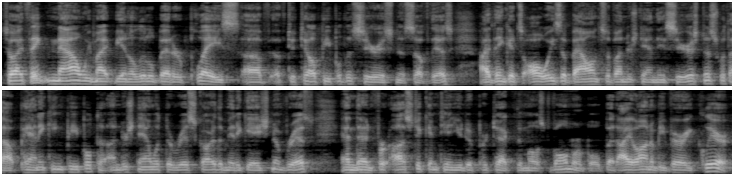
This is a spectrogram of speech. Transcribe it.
So I think now we might be in a little better place of, of, to tell people the seriousness of this. I think it's always a balance of understanding the seriousness without panicking people to understand what the risks are, the mitigation of risk, and then for us to continue to protect the most vulnerable. But I want to be very clear:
